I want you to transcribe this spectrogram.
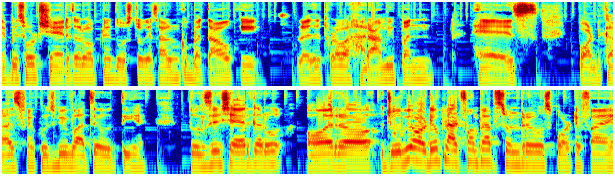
एपिसोड शेयर करो अपने दोस्तों के साथ उनको बताओ कि वैसे थोड़ा हरामीपन है इस पॉडकास्ट में कुछ भी बातें होती हैं तो उनसे शेयर करो। और जो भी ऑडियो प्लेटफॉर्म पे आप सुन रहे हो स्पॉटिफाई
